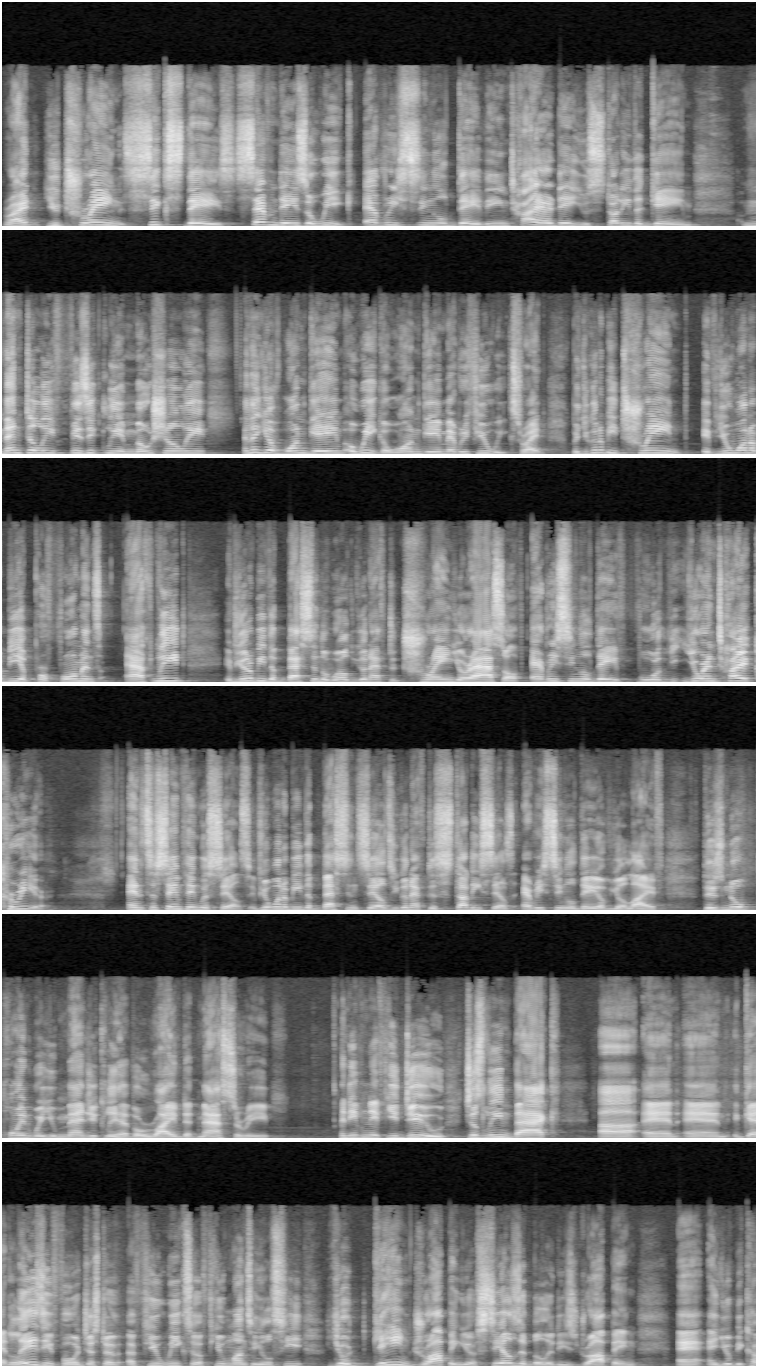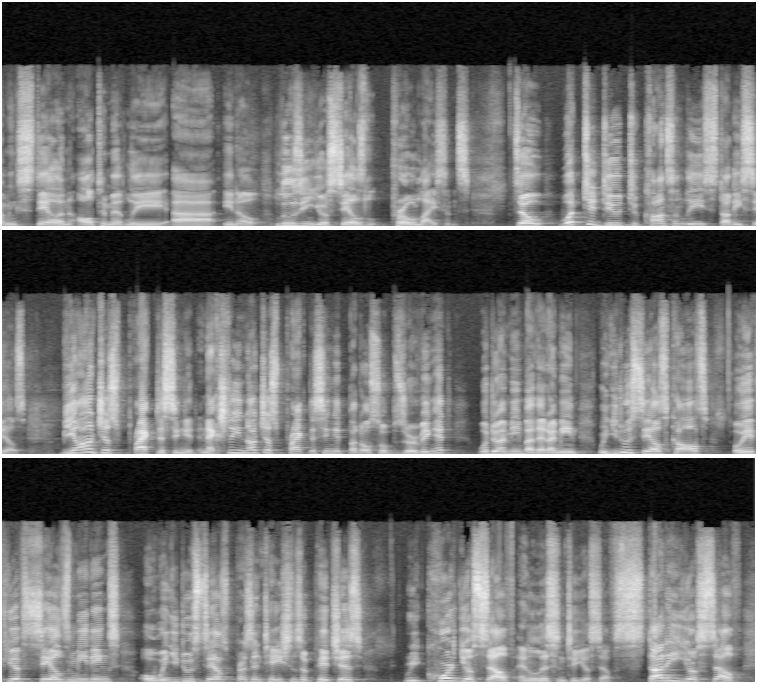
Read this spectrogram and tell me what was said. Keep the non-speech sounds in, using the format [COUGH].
Right? You train 6 days, 7 days a week, every single day, the entire day you study the game mentally, physically, emotionally, and then you have one game a week or one game every few weeks, right? But you're to be trained if you want to be a performance athlete, if you're to be the best in the world, you're to have to train your ass off every single day for the, your entire career. And it's the same thing with sales. If you want to be the best in sales, you're to have to study sales every single day of your life. There's no point where you magically have arrived at mastery. And even if you do, just lean back uh, and and get lazy for just a, a, few weeks or a few months, and you'll see your game dropping, your sales abilities dropping, and, and you're becoming stale, and ultimately, uh, you know, losing your sales pro license. So, what to do to constantly study sales? Beyond just practicing it, and actually not just practicing it, but also observing it. What do I mean by that? I mean, when you do sales calls, or if you have sales meetings, or when you do sales presentations or pitches, record yourself and listen to yourself. Study yourself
